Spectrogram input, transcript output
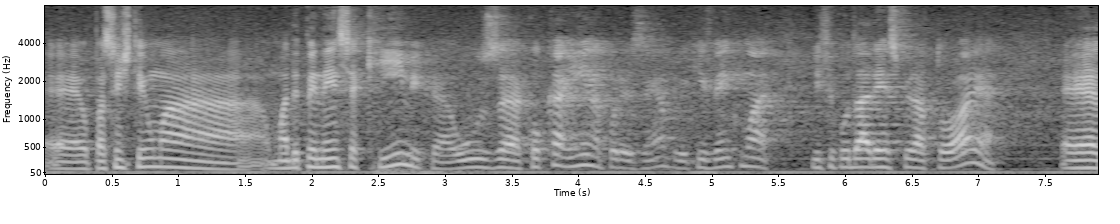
É, o paciente tem uma, uma dependência química, usa cocaína, por exemplo, e que vem com uma dificuldade respiratória, é,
